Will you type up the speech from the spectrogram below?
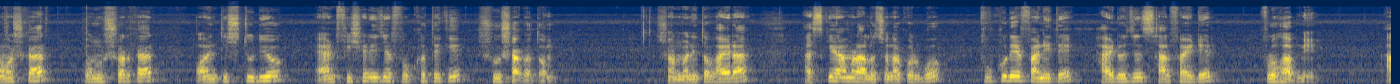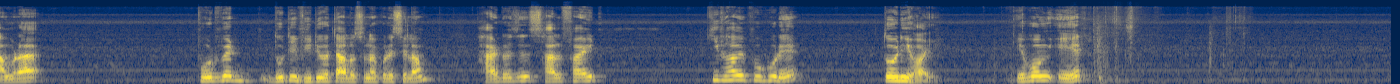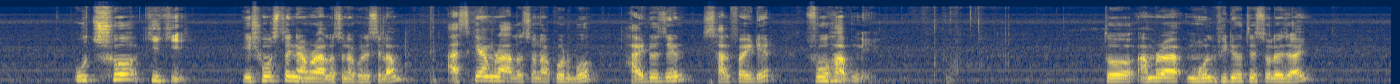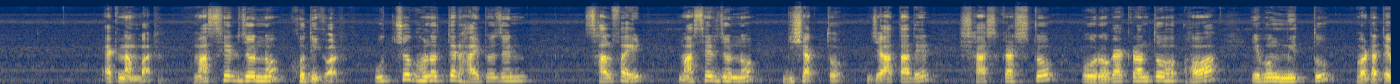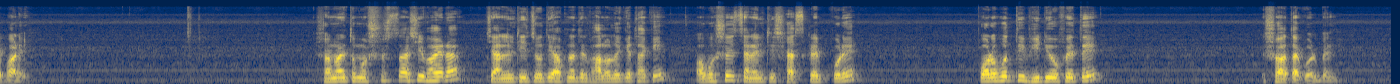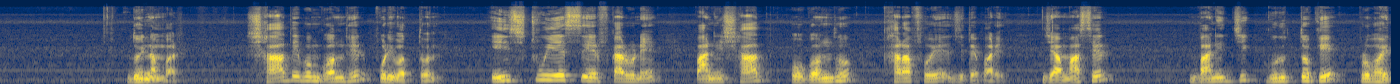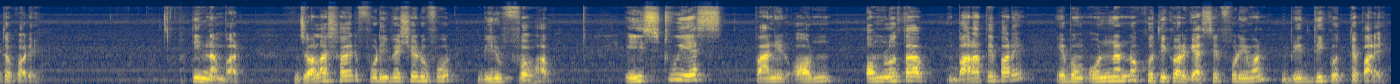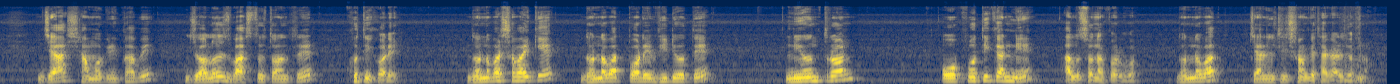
নমস্কার Anuj Sarkar, Ayanti studio and ফিশারিজের পক্ষ থেকে সুস্বাগতম। সম্মানিত ভাইরা, আজকে আমরা আলোচনা করব পুকুরের পানিতে হাইড্রোজেন সালফাইডের প্রভাব নিয়ে। আমরা পূর্বের দুটি ভিডিওতে আলোচনা করেছিলাম, হাইড্রোজেন সালফাইড কীভাবে পুকুরে তৈরি হয় এবং এর উৎস কি কি। এই সমস্ত নিয়ে আমরা আলোচনা করেছিলাম। আজকে আমরা আলোচনা করব হাইড্রোজেন সালফাইডের প্রভাব নিয়ে। তো আমরা মূল ভিডিওতে চলে যাই। এক নাম্বার, মাছের জন্য ক্ষতিকর। উচ্চ ঘনত্বের হাইড্রোজেন সালফাইড মাছের জন্য বিষাক্ত, যা তাদের শ্বাসকষ্ট ও রোগাক্রান্ত হওয়া এবং মৃত্যু ঘটাতে পারে। সম্মানিত মৎস্য চাষী ভাইরা, চ্যানেলটি যদি আপনাদের ভালো লেগে থাকে, অবশ্যই চ্যানেলটি সাবস্ক্রাইব করে পরবর্তী ভিডিও পেতে সহায়তা করবেন। দুই নাম্বার, স্বাদ এবং গন্ধের পরিবর্তন। এইচ টু এস এর কারণে পানির স্বাদ ও গন্ধ খারাপ হয়ে যেতে পারে, যা মাছের বাণিজ্যিক গুরুত্বকে প্রভাবিত করে। তিন নাম্বার জলাশয়ের পরিবেশের উপর বিরূপ প্রভাব। এইচ টু এস পানির অম- অম্লতা বাড়াতে পারে এবং অন্যান্য ক্ষতিকর গ্যাসের পরিমাণ বৃদ্ধি করতে পারে, যা সামগ্রিকভাবে জলজ বাস্তুতন্ত্রের ক্ষতি করে। ধন্যবাদ সবাইকে। ধন্যবাদ পরের ভিডিওতে নিয়ন্ত্রণ ও প্রতিকার নিয়ে আলোচনা করব। ধন্যবাদ চ্যানেলটির সঙ্গে থাকার জন্য।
